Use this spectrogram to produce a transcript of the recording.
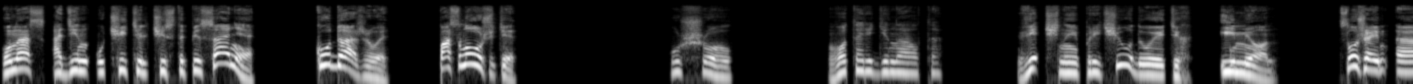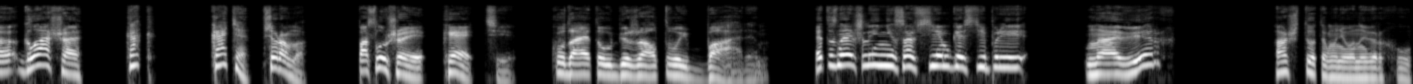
У нас один учитель чистописания. Куда же вы? Послушайте. Ушел. Вот оригинал-то. Вечные причуды у этих имен. Слушай, э, Глаша, как? Катя? Все равно. Послушай, Кэти, куда это убежал твой барин? Это, знаешь ли, не совсем гостепри... Наверх? А что там у него наверху?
